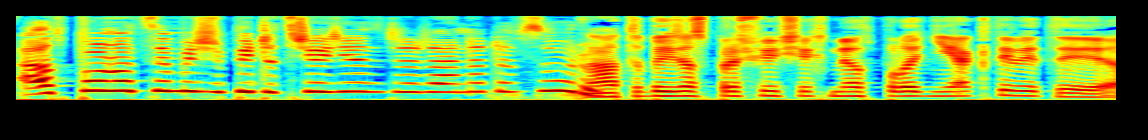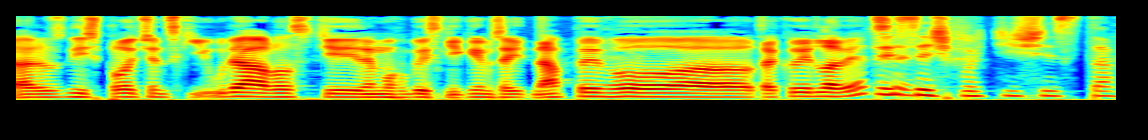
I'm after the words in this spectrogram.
A od půlnoci můžeš být do 3 hodiny do rána do vzhůru. No a to bych zase všechny odpolední aktivity a různé společenské události, nemohl bych s někým zajít na pivo a takovéhle věci. Ty jsi potišista.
